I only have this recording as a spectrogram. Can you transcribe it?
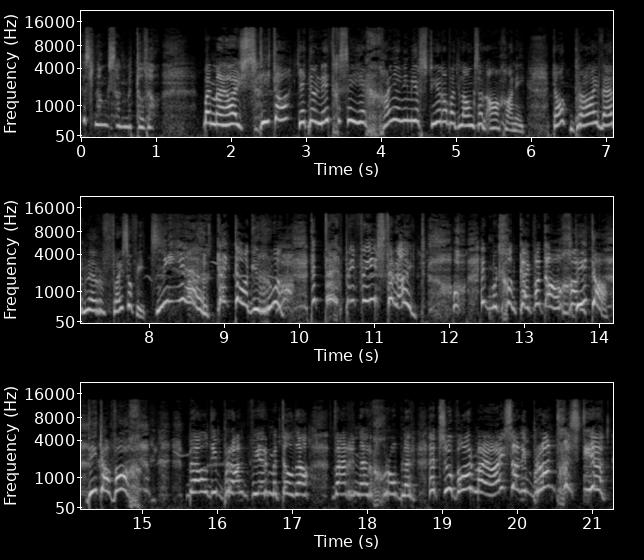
Dis langs aan Matilda by my huis. Dita, jy het nou net gesê jy gaan jou nie meer steur op wat langs aan aangaan nie. Dalk braai Werner vleis of iets. Nee, kyk daar die rook. Dit trek by die venster uit. Oh, ek moet gaan kyk wat aangaan. Dita, Dita, wag. Bel die brandweer Matilda. Werner Grobler het sowaar my huis aan die brand gesteek.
